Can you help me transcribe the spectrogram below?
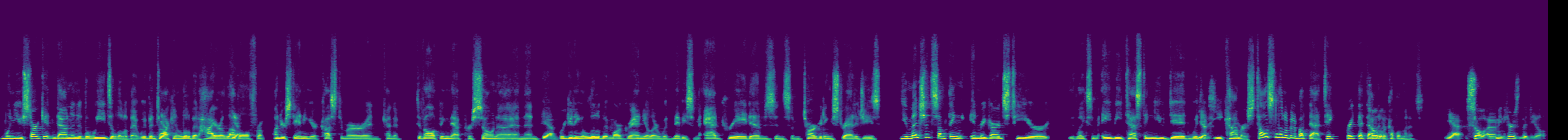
when you start getting down into the weeds a little bit, we've been talking yeah. a little bit higher level yeah. from understanding your customer and kind of developing that persona and then yeah. we're getting a little bit more granular with maybe some ad creatives and some targeting strategies you mentioned something in regards to your like some a b testing you did with yes. e-commerce tell us a little bit about that take break that down totally. in a couple minutes yeah so i mean here's the deal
